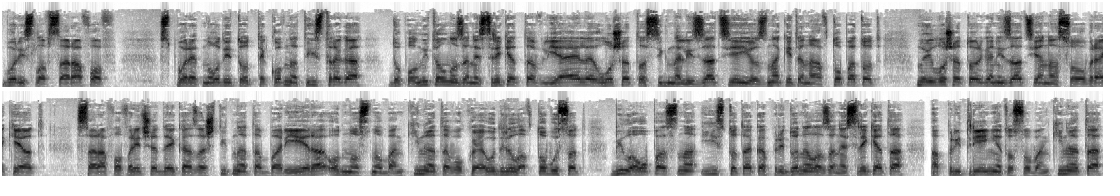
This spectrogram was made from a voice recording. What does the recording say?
Борислав Сарафов. Според нодите тековната истрага, дополнително за несреќата влијаеле лошата сигнализација и ознаките на автопатот, но и лошата организација на сообраќајот. Сарафов рече дека заштитната бариера, односно банкината во која удрил автобусот, била опасна и исто така придонела за несреќата, а при триењето со банкината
